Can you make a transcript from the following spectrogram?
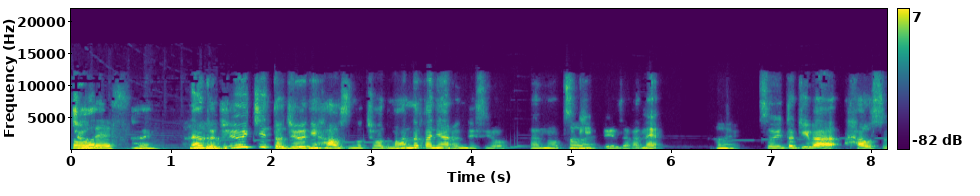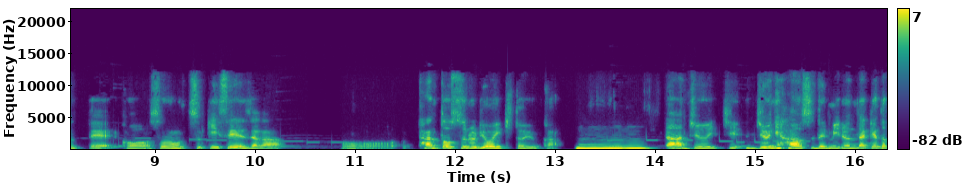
そうです。はい。なんか11と12ハウスのちょうど真ん中にあるんですよ。あの、月星座がね。はい。そういう時は、ハウスって、こう、その月星座が、担当する領域というか。が11、12ハウスで見るんだけど、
